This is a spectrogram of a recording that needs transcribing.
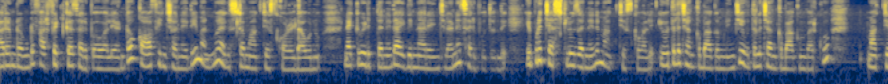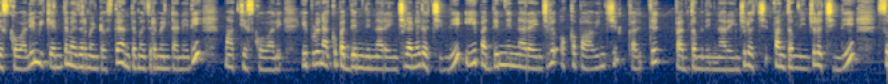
ఆరం రౌండ్ పర్ఫెక్ట్గా సరిపోవాలి అంటే ఒక హాఫ్ ఇంచ్ అనేది మనము ఎక్స్ట్రా మార్క్ చేసుకోవాలి డౌన్. నెక్ విడత్ అనేది ఐదున్నర ఇంచులు అనేది సరిపోతుంది. ఇప్పుడు చెస్ట్ లూజ్ అనేది మార్క్ చేసుకోవాలి. యువతల చంక భాగం నుంచి యువతల చంక భాగం వరకు మార్క్ చేసుకోవాలి. మీకు ఎంత మెజర్మెంట్ వస్తే అంత మెజర్మెంట్ అనేది మార్క్ చేసుకోవాలి. ఇప్పుడు నాకు పద్దెనిమిదిన్నర ఇంచులు అనేది వచ్చింది. ఈ పద్దెనిమిదిన్నర ఇంచులు ఒక పావించు కలిపితే పంతొమ్మిదిన్నర ఇంచులు వచ్చి పంతొమ్మిది ఇంచులు వచ్చింది. సో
